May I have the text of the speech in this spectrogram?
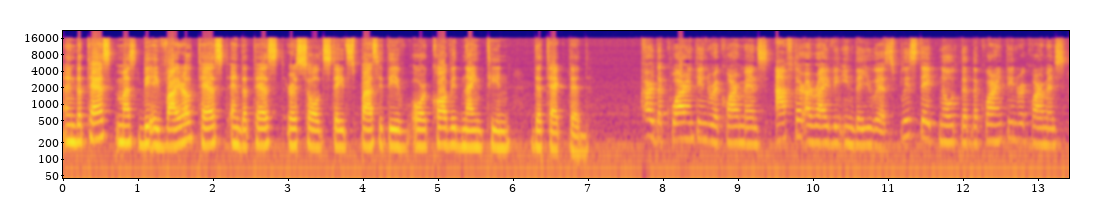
And the test must be a viral test and the test result states positive or COVID-19 detected. Are the quarantine requirements after arriving in the US? Please take note that the quarantine requirements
